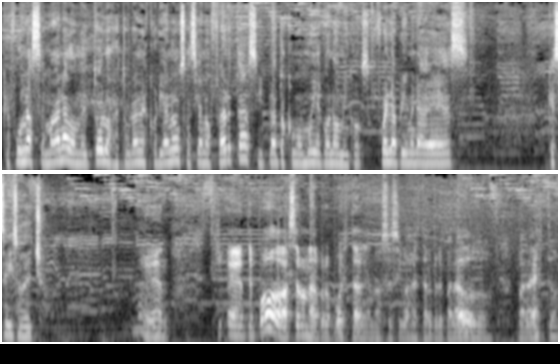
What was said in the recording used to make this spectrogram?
que fue una semana donde todos los restaurantes coreanos hacían ofertas y platos como muy económicos. Fue la primera vez que se hizo, de hecho. Muy bien. Eh, ¿Te puedo hacer una propuesta que no sé si vas a estar preparado para esto?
